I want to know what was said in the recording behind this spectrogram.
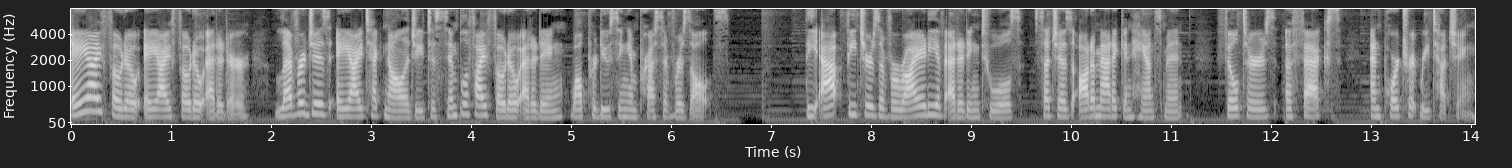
AIFoto AI Photo Editor leverages AI technology to simplify photo editing while producing impressive results. The app features a variety of editing tools, such as automatic enhancement, filters, effects, and portrait retouching.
